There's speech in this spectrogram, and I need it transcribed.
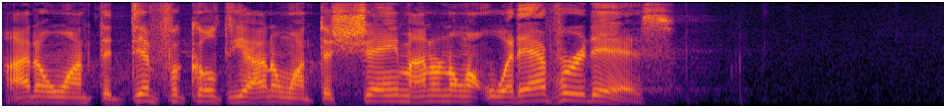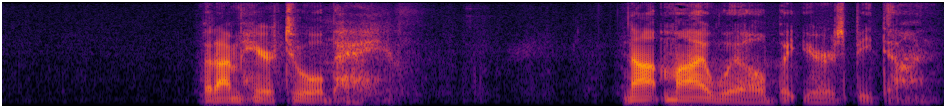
I don't want the difficulty. I don't want the shame. I don't want whatever it is. But I'm here to obey. Not my will, but yours be done.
